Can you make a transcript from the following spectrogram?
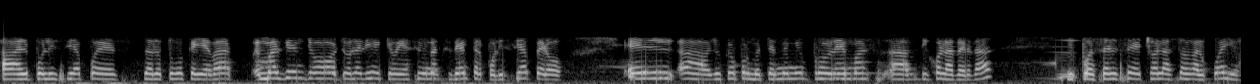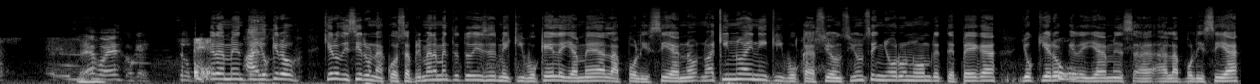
al policía pues se lo tuvo que llevar. Más bien yo yo le dije que había sido un accidente al policía, pero él, ah, yo creo por meterme en problemas, ah, dijo la verdad y pues él se echó la soga al cuello. Primeramente, yo quiero, quiero decir una cosa. Primeramente, tú dices, me equivoqué, le llamé a la policía. No, no, aquí no hay ni equivocación. Si un señor o un hombre te pega, yo quiero que le llames a, a la policía.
